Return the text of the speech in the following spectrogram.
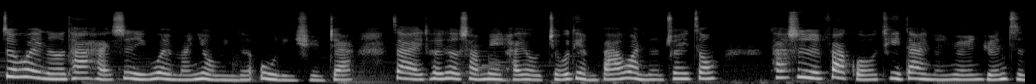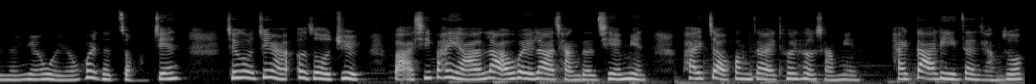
这位呢，他还是一位蛮有名的物理学家，在推特上面还有九点八万的追踪。他是法国替代能源原子能源委员会的总监，结果竟然恶作剧把西班牙辣味腊肠的切面拍照放在推特上面，还大力赞赏说：“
